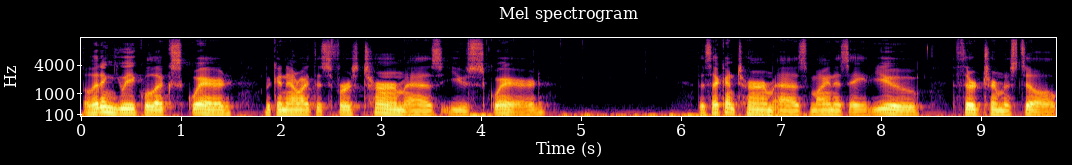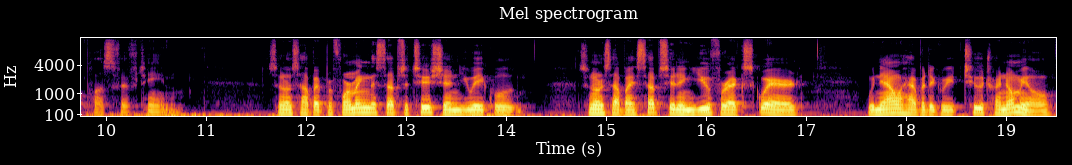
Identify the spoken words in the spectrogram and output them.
By letting u equal x squared, we can now write this first term as u squared, the second term as minus 8u, the third term is still plus 15. So notice how by performing the substitution, u equal, so notice how by substituting u for x squared, we now have a degree 2 trinomial,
